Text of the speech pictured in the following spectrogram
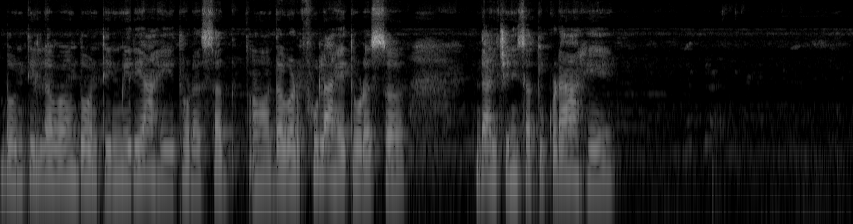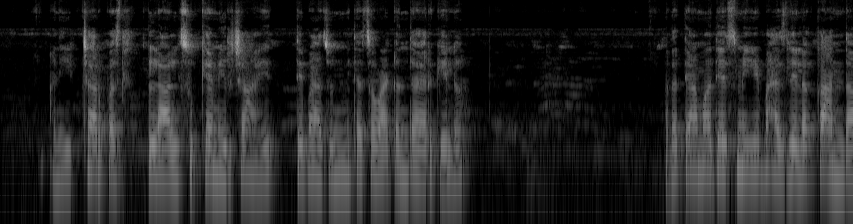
दोन तीन लवंग दोन तीन मिरी आहे थोडंसं दगडफूल आहे थोडंसं दालचिनीचा तुकडा आहे. आणि एक चार पाच लाल सुक्या मिरच्या आहेत ते भाजून मी त्याचं वाटण तयार केलं. आता त्यामध्येच मी भाजलेला कांदा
